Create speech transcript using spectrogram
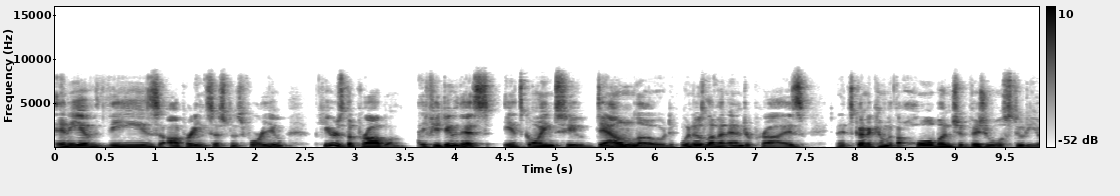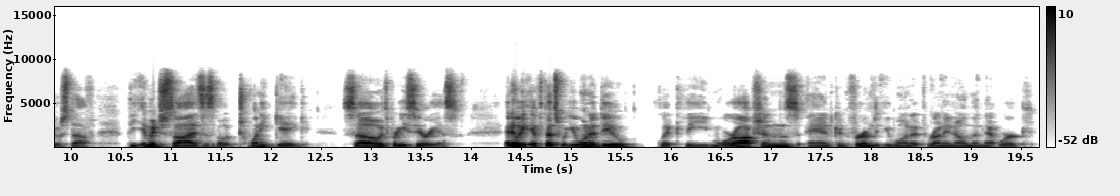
any of these operating systems for you. Here's the problem. If you do this, it's going to download Windows 11 Enterprise, and it's going to come with a whole bunch of Visual Studio stuff. The image size is about 20 gig. So it's pretty serious. Anyway, if that's what you want to do, click the More Options and confirm that you want it running on the network,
